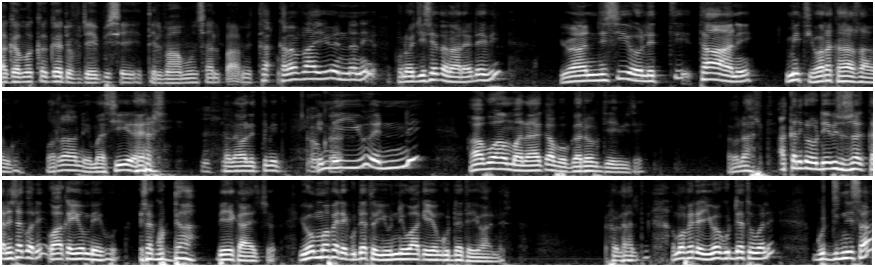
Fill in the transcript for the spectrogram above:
hagam akka gad of deebise tilmaamuun salphaa miti. Kanarraayyuu inni kun hojii seexanaa dheedheefi Yohaannisii olitti taa'anii miti warra kaasaan kun warra masiidha kanaa olitti miti inni iyyuu inni. Habu'aan manaa qabu gad of deebise. Akka inni gad of deebisu kan isa godhe waaqayyoon beekuudha. Isa guddaa beekaa jechuudha. Yoo amma fedhe guddatu inni waaqayyoon guddate Yohaannis. Amma fedhe yoo guddatu malee guddinni isaa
